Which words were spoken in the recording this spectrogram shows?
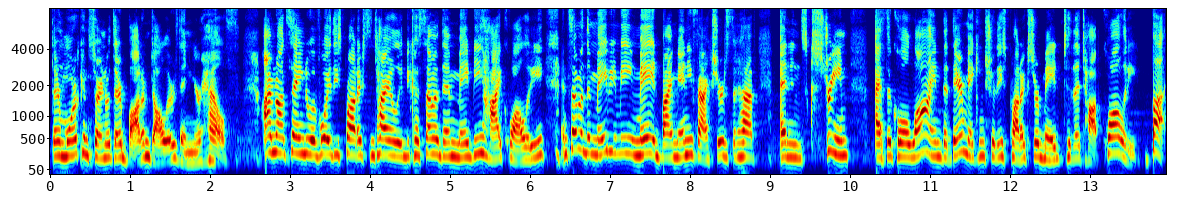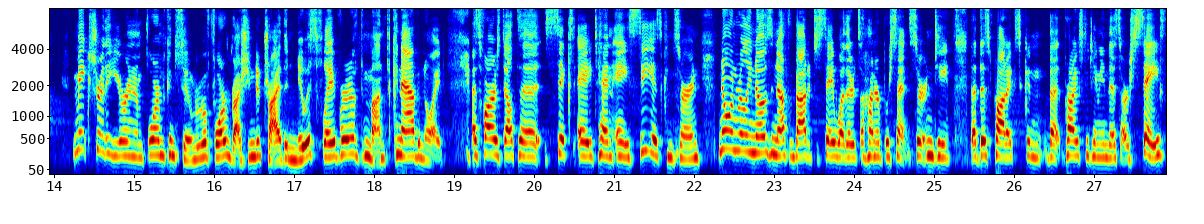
they're more concerned with their bottom dollar than your health. I'm not saying to avoid these products entirely because some of them may be high quality and some of them may be being made by manufacturers that have an extreme ethical line that they're making sure these products are made to the top quality. But make sure that you're an informed consumer before rushing to try the newest flavor of the month, cannabinoid. As far as Delta 6A 10AC is concerned, no one really knows enough about it to say whether it's 100% certainty that this products can that products containing this are safe.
